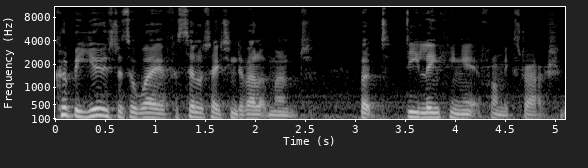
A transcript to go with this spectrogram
could be used as a way of facilitating development, but delinking it from extraction.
